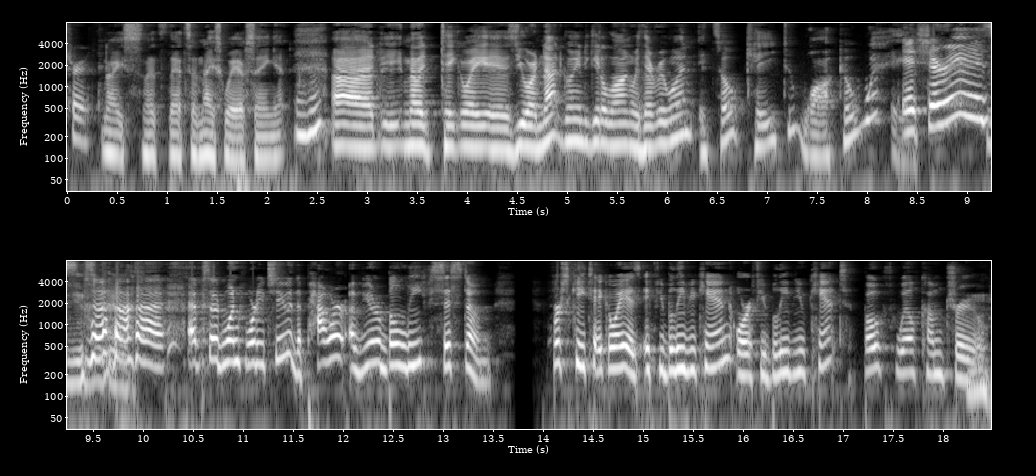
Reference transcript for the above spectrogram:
Truth. Nice. That's that's a nice way of saying it. Uh, another takeaway is you are not going to get along with everyone. It's okay to walk away. It sure is. Yes, it Episode 142 The Power of Your Belief System. First key takeaway is if you believe you can or if you believe you can't, both will come true.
